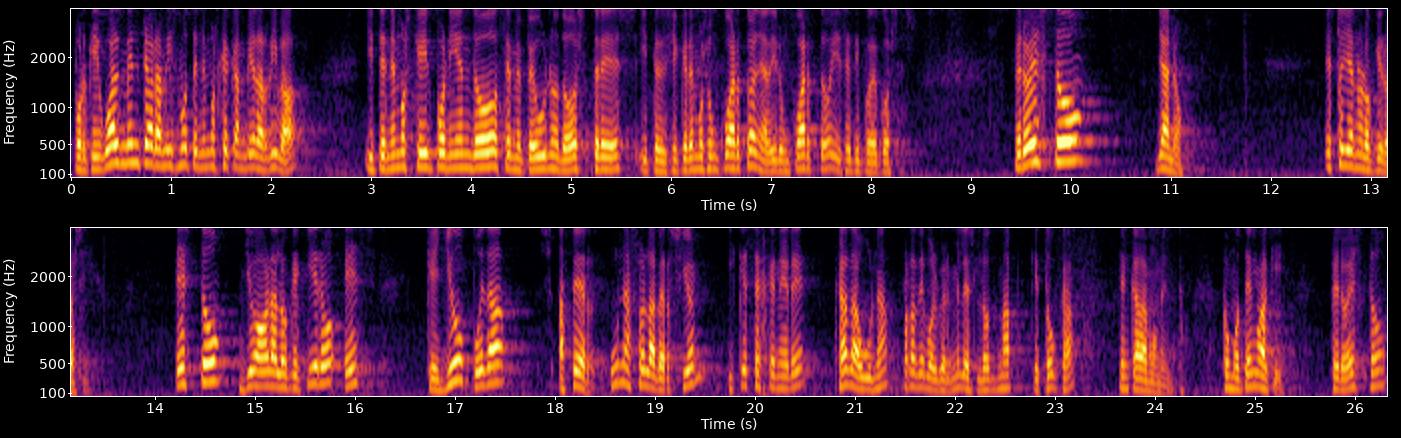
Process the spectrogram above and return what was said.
Porque igualmente ahora mismo tenemos que cambiar arriba y tenemos que ir poniendo CMP1, 2, 3 y si queremos un cuarto, añadir un cuarto y ese tipo de cosas. Pero esto ya no. Esto ya no lo quiero así. Esto yo ahora lo que quiero es que yo pueda hacer una sola versión y que se genere cada una para devolverme el slot map que toca en cada momento, como tengo aquí. Pero esto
